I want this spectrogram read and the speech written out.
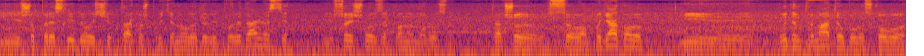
і щоб переслідувачів також притягнули до відповідальності, і все йшло в законному руслі. Так що все вам подякував і будемо тримати обов'язково,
